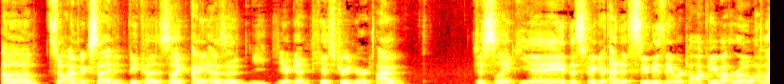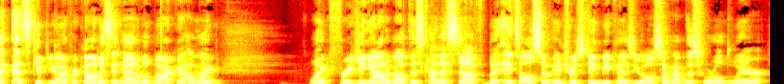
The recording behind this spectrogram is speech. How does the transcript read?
Um, so I'm excited because, like, I as a again history nerd, I'm just like, yay, this figure. And as soon as they were talking about Rome, I'm like, that's Scipio Africanus and Hannibal Barca. I'm like, like freaking out about this kind of stuff. But it's also interesting because you also have this world where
